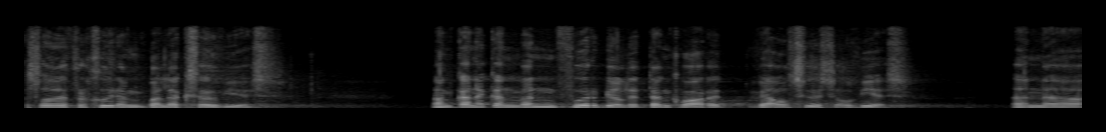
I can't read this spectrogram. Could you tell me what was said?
sonder vergoeding billik sou wees, dan kan ek aan min voorbeelde dink waar dit wel so sal wees. In uh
